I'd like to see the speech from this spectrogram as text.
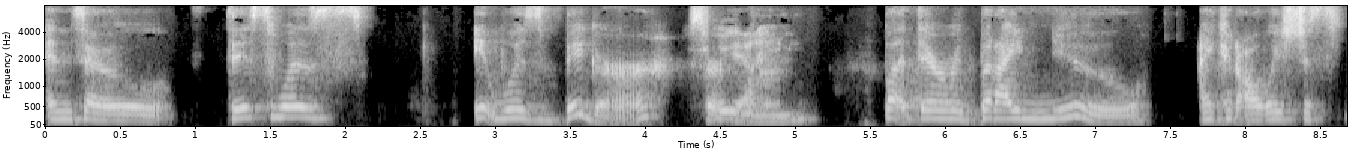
And so this was, it was bigger, certainly, yeah. but there, but I knew I could always just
